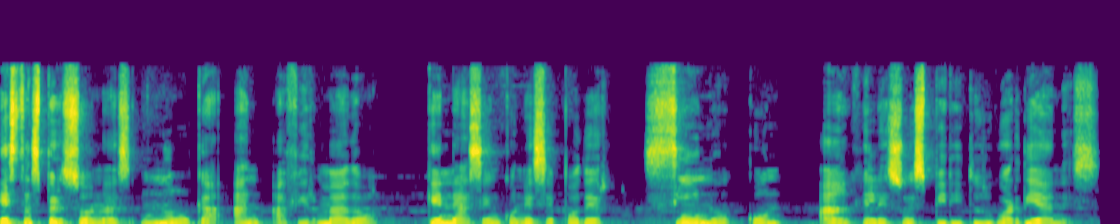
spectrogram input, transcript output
Estas personas nunca han afirmado que nacen con ese poder, sino con ángeles o espíritus guardianes.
